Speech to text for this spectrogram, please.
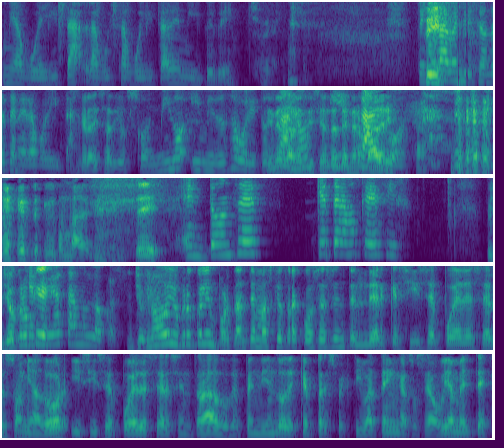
mi abuelita, la bisabuelita de mi bebé. Sí. Tengo la bendición de tener abuelita. Gracias a Dios. Conmigo y mis dos abuelitos Tienes la bendición de tener madre. Tengo madre. Sí. Entonces, ¿qué tenemos que decir? Pues yo creo que... que estamos locos. Yo, no, yo creo que lo importante más que otra cosa es entender que sí se puede ser soñador y sí se puede ser centrado, dependiendo de qué perspectiva tengas. O sea, obviamente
